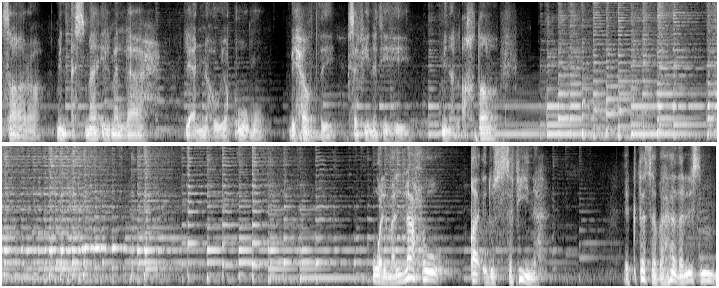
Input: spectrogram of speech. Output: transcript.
صار من أسماء الملاح لأنه يقوم بحفظ سفينته من الأخطار. والملاح قائد السفينة اكتسب هذا الاسم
